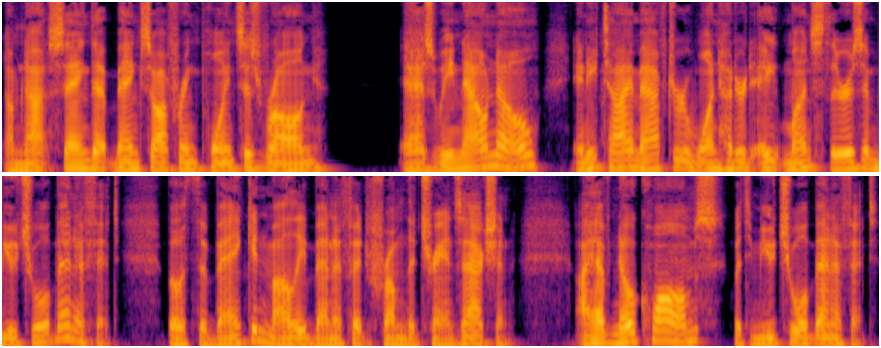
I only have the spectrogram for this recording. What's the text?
I'm not saying that banks offering points is wrong. As we now know, any time after 108 months, there is a mutual benefit. Both the bank and Molly benefit from the transaction. I have no qualms with mutual benefit.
